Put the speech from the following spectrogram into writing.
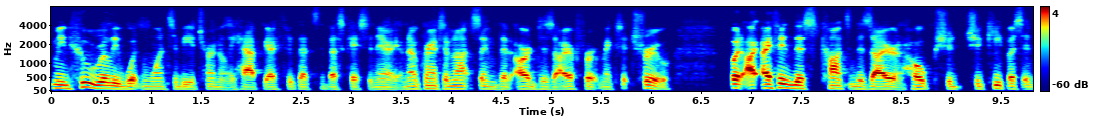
I mean, who really wouldn't want to be eternally happy? I think that's the best case scenario. Now, granted, I'm not saying that our desire for it makes it true, but I, I think this constant desire and hope should should keep us in,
